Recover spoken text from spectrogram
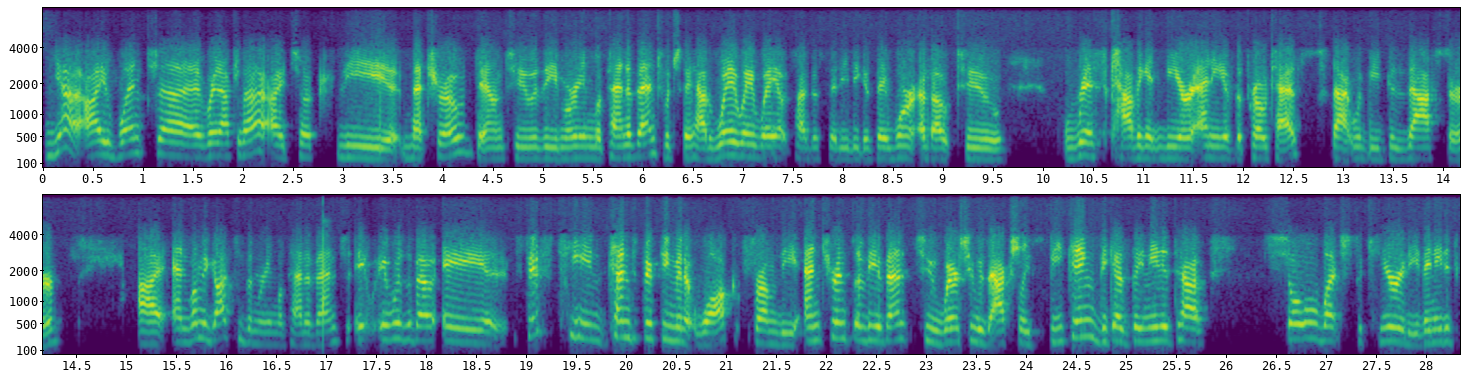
Yeah, I went uh, right after that. I took the metro down to the Marine Le Pen event, which they had way, way, way outside the city because they weren't about to risk having it near any of the protests. That would be disaster. Uh, and when we got to the Marine Le Pen event, it, it was about a 15, 10 to 15 minute walk from the entrance of the event to where she was actually speaking because they needed to have so much security. They needed to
